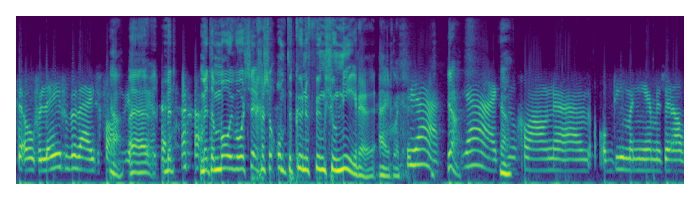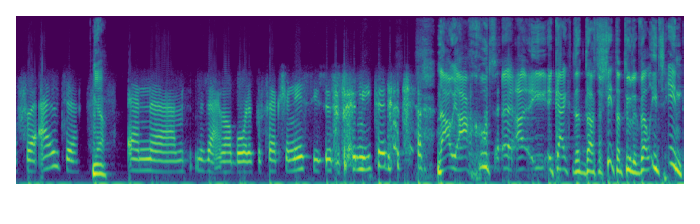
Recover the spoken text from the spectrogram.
te overleven, bij wijze van. ja, met, met een mooi woord zeggen ze om te kunnen functioneren, eigenlijk. ja, Ja. ja. ik Ja. wil gewoon op die manier mezelf uiten. Ja. En eh, we zijn wel behoorlijk perfectionistisch, dus het genieten. Dat, Nou ja, goed. eh, eh, kijk, daar zit natuurlijk wel iets in.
